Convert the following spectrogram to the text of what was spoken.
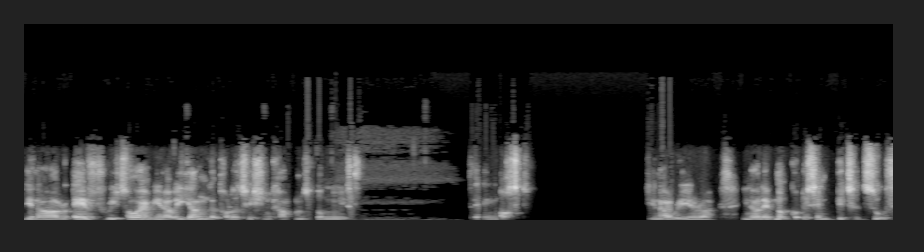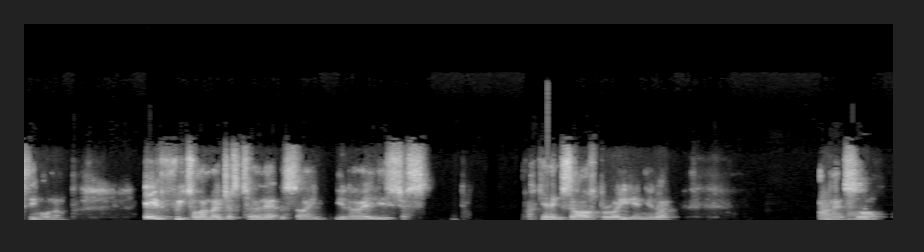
You know, every time you know a younger politician comes on, this think, lost, you know, era. You know, they've not got this embittered sort of thing on them. Every time they just turn out the same. You know, it's just fucking exasperating. You know, that's all.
